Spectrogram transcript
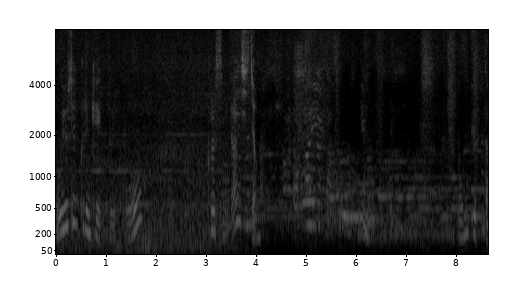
우유 생크림 케이크도 있고 그렇습니다. 시점. 너무 귀엽다.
